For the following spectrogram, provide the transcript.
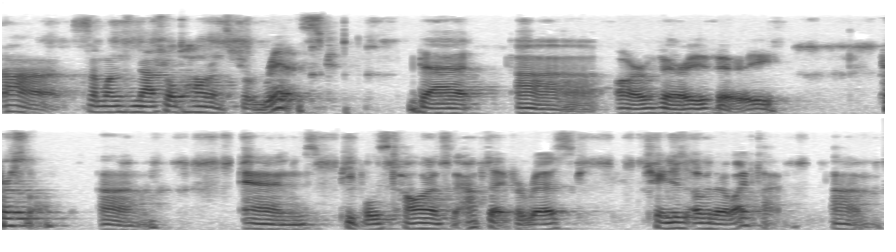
uh, someone's natural tolerance for risk that uh, are very very personal. Um, and people's tolerance and appetite for risk changes over their lifetime um,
